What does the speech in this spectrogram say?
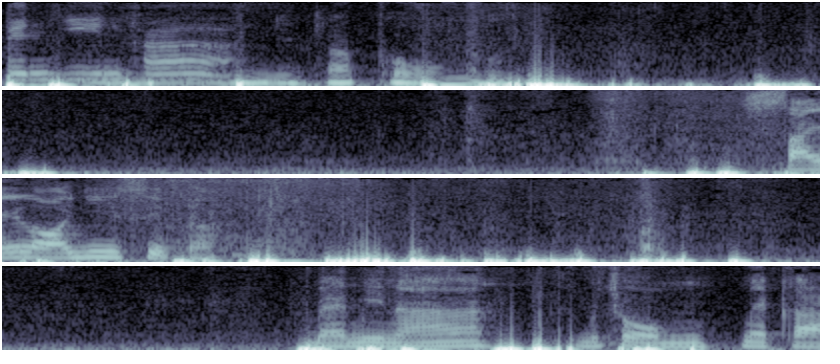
เป็นยีนค่ะ นี่ครับผม ไซ ส์ร้อยยี่สิบครับแบรนด์มีนะท่านผู้ชม แม่ค้า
